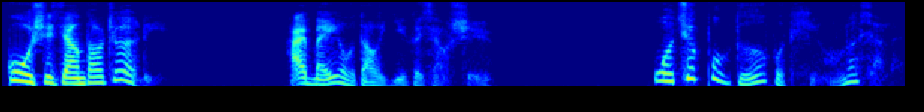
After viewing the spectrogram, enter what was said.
故事讲到这里，还没有到一个小时，我却不得不停了下来，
